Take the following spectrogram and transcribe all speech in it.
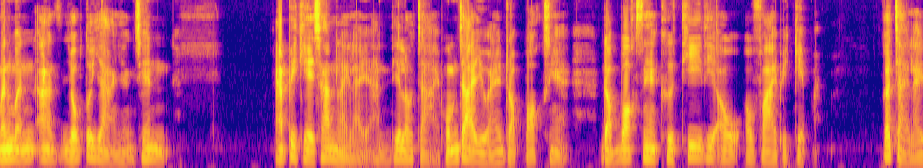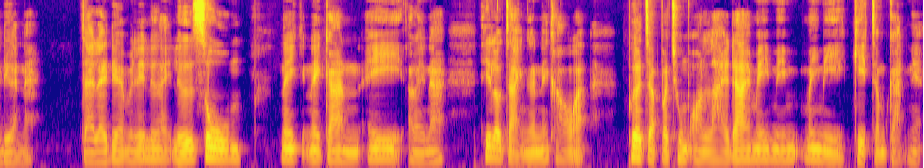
มันเหมือนอะยกตัวอย่างอย่างเช่นแอปพลิเคชันหลาย ๆ อันที่เราจ่าย ผมจ่ายอยู่ใน Dropbox เนี่ย Dropbox เนี่ยคือที่ที่เอาเอาไฟล์ไปเก็บ ก็จ่ายรายเดือนนะ จ่ายรายเดือนไปเรื่อย ๆ หรือ Zoom ในในการไอ้อะไรนะ ที่เราจ่ายเงินให้เขาอะเพื่อจะประชุมออนไลน์ได้ไม่ไม่ไม่มีกีดจำกัดเนี่ย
